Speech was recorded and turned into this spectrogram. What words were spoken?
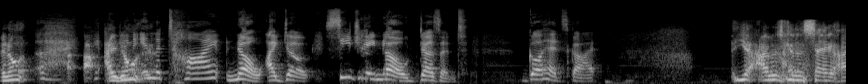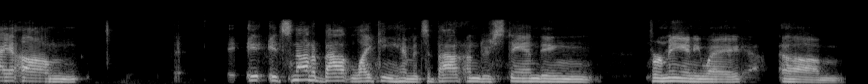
I don't. I, I, I, don't. mean in the time no i don't cj no doesn't go ahead scott yeah, I was gonna say I um. It, it's not about liking him. It's about understanding, for me anyway, um,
